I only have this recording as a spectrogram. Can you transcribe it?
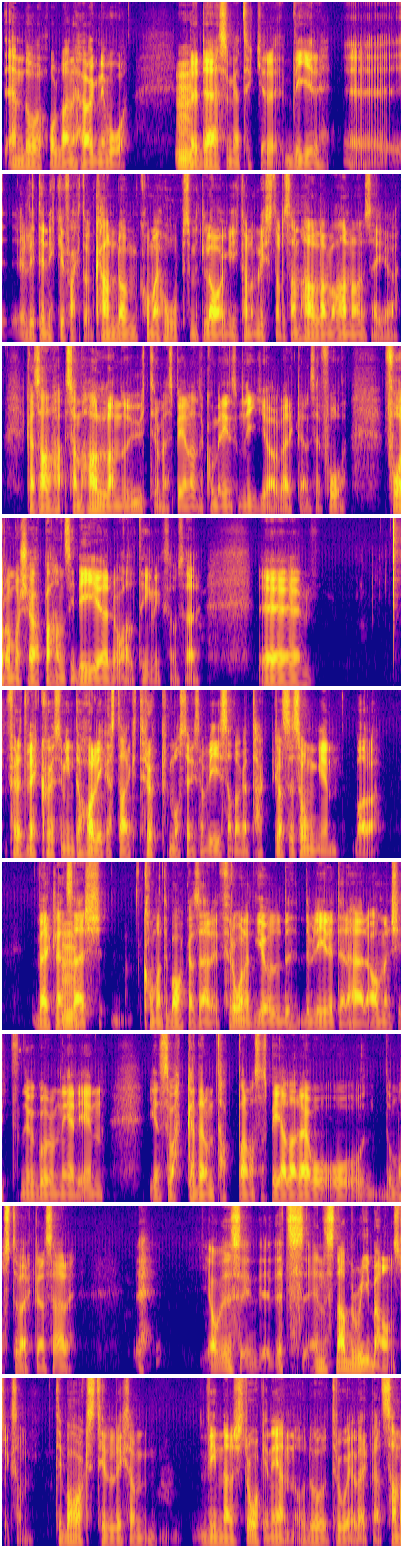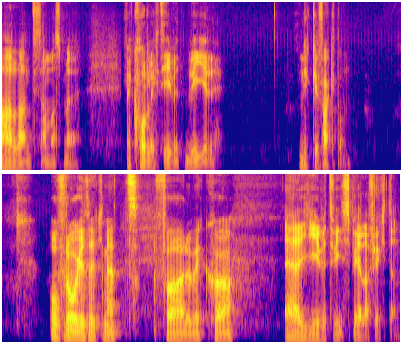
ändå hålla en hög nivå. Mm. Och det är det som jag tycker blir eh, lite nyckelfaktorn. Kan de komma ihop som ett lag? Kan de lyssna på Sam Halland, vad han har att säga? Kan Sam, Halland nå ut till de här spelarna som kommer in som nya och verkligen så här, få, få dem att köpa hans idéer och allting liksom så här. Eh, för ett Växjö som inte har lika stark trupp måste liksom visa att de kan tackla säsongen bara. Verkligen Mm. så här komma tillbaka så här från ett guld. Det blir lite det här, ja men shit, nu går de ner i en, i en svacka där de tappar en massa spelare och, och, och de måste verkligen så här. eh, Ja, en snabb rebounds liksom tillbaks till liksom vinnarstråken igen och då tror jag verkligen att Sam Halland tillsammans med, med kollektivet blir nyckelfaktorn. Och frågetecknet för Växjö. Är givetvis spelarfrykten.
